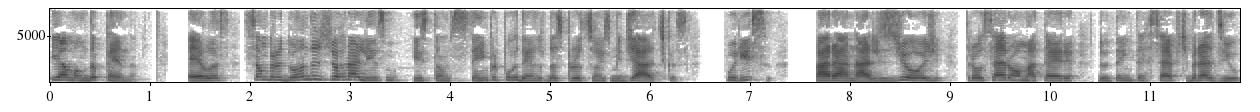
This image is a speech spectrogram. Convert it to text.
e Amanda Pena. Elas são graduandas de jornalismo e estão sempre por dentro das produções midiáticas. Por isso, para a análise de hoje, trouxeram a matéria do The Intercept Brasil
